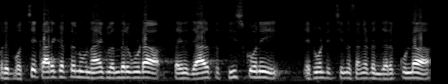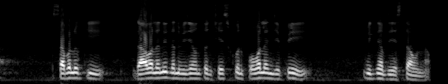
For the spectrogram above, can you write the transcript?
మరి వచ్చే కార్యకర్తలు నాయకులందరూ కూడా తగిన జాగ్రత్త తీసుకొని ఎటువంటి చిన్న సంఘటన జరగకుండా సభలోకి రావాలని దాన్ని విజయవంతం చేసుకొని పోవాలని చెప్పి విజ్ఞప్తి చేస్తూ ఉన్నాం.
